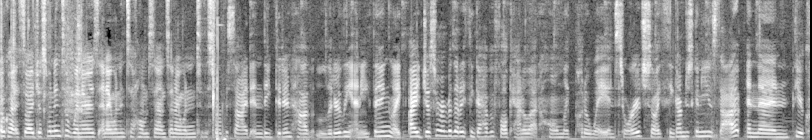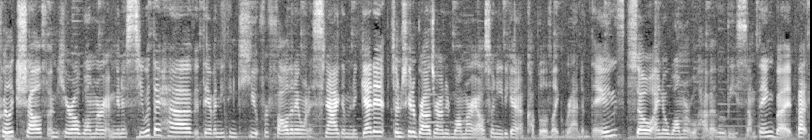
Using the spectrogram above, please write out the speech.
Okay, so I just went into Winners and I went into HomeSense and I went into the store beside and they didn't have literally anything. Like I just remember that I think I have a fall candle at home like put away in storage. So I think I'm just gonna use that. And then the acrylic shelf, I'm here at Walmart. I'm gonna see what they have. If they have anything cute for fall that I wanna snag, I'm gonna get it. So I'm just gonna browse around in Walmart. I also need to get a couple of like random things. So I know Walmart will have at least something, but, but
